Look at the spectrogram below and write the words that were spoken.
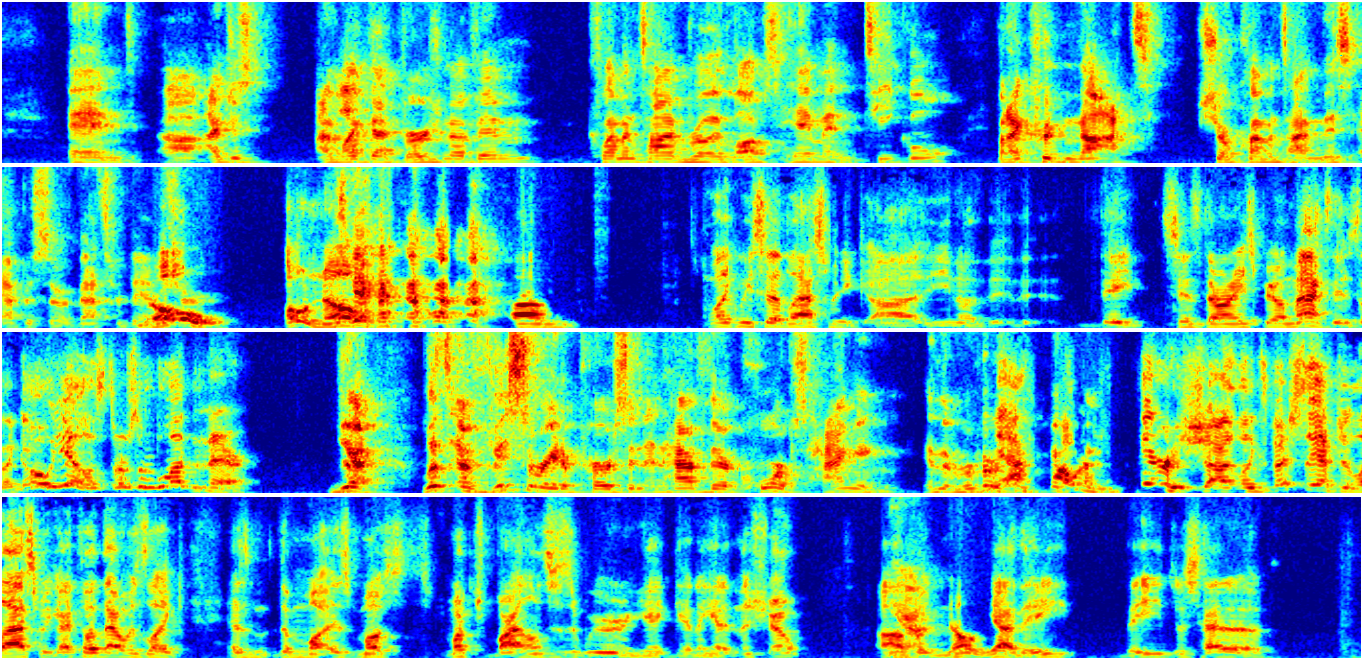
And uh, I just, I like that version of him. Clementine really loves him and Teekl, but I could not show Clementine this episode. That's for damn No. sure. Oh no. Yeah. um, like we said last week, uh, you know, they, they since they're on HBO Max, it's like, oh yeah, let's throw some blood in there. Yeah, let's eviscerate a person and have their corpse hanging in the room. Yeah, I was very shocked. Like especially after last week, I thought that was like as the mu- as much much violence as we were get, gonna get in the show. Uh, Yeah. But no, yeah, they they just had a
